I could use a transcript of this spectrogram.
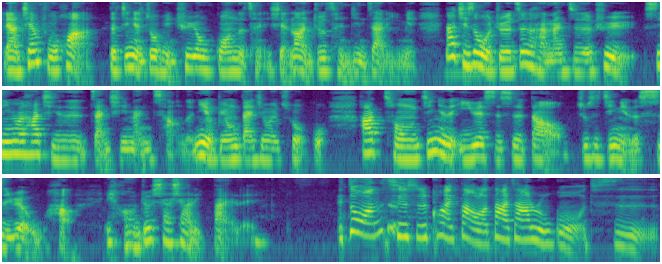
两千幅画的经典作品，去用光的呈现，让你就沉浸在里面。那其实我觉得这个还蛮值得去，是因为它其实展期蛮长的，你也不用担心会错过。它从今年的一月十四到就是今年的四月五号，哎，好像就下下礼拜嘞。哎，对啊，那其实快到了。大家如果就是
